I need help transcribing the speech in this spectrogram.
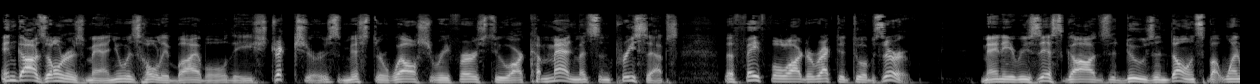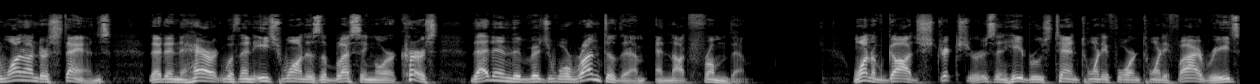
In God's owner's manual, his holy Bible, the strictures Mr. Welsh refers to are commandments and precepts the faithful are directed to observe. Many resist God's do's and don'ts, but when one understands that inherent within each one is a blessing or a curse, that individual will run to them and not from them. One of God's strictures in Hebrews 10, 24 and 25 reads,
